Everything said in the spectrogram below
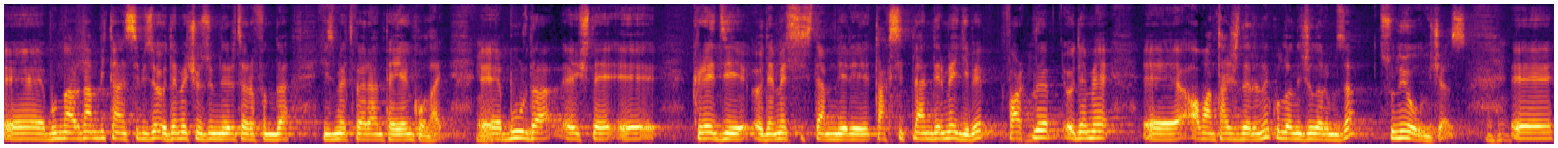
E, bunlardan bir tanesi bize ödeme çözümleri tarafında hizmet veren Pay Kolay. E, burada e, işte e, kredi, ödeme sistemleri, taksitlendirme gibi farklı ödeme e, avantajlarını kullanıcılarımıza sunuyor olacağız. E,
